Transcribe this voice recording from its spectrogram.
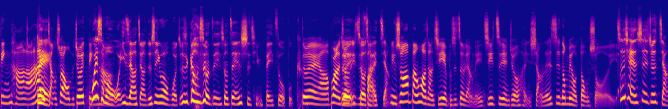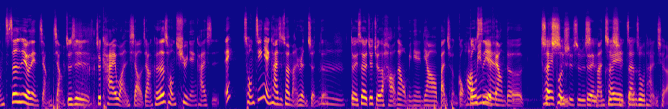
盯他啦。他一讲出来，我们就会盯。为什么我一直要讲？就是因为我就是告诉我自己说这件事情非做不可。对啊，不然就一直在讲。你说要办画展，其实也不是这两年，其实之前就有很想，但是都没有动手而已。之前是就是讲，真的是有点讲讲，就是就开玩笑这样。可是从去年开始，哎，从今年开始算蛮认真的，嗯，对，所以就觉得好，那我明年一定要办成功。公司也非常的可以 push，是不是？对，蛮支持赞助谈起来。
